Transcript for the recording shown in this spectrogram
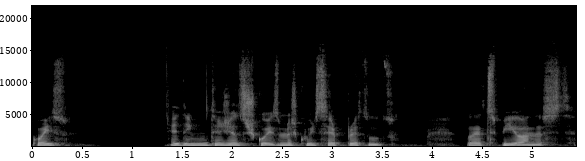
Coisa. Eu digo muitas vezes coisas, mas coisa serve para tudo. Let's be honest.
